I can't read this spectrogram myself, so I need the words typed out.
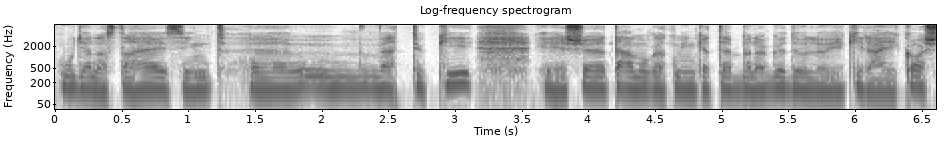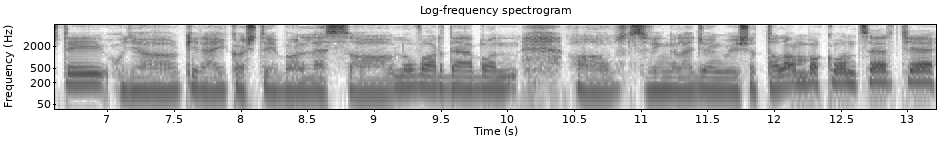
ugyanazt a helyszínt vettük ki, és támogat minket ebben a Gödöllői Királyi Kastély. Ugye a Királyi Kastélyban lesz a Lovardában a Swing a Django és a Talamba koncertje,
